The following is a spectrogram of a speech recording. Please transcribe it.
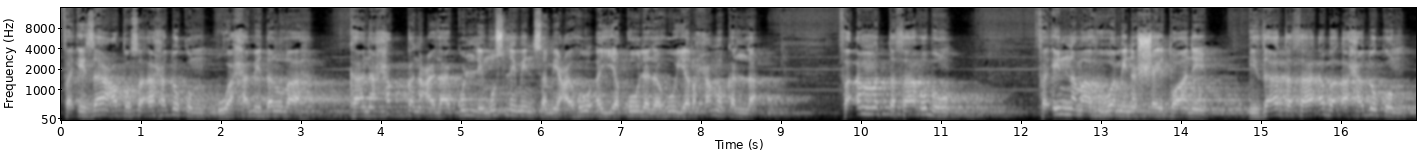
فإذا عطس أحدكم وحمد الله كان حقا على كل مسلم سمعه أن يقول له يرحمك الله فأما التثاؤب فإنما هو من الشيطان إذا تثاءب أحدكم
